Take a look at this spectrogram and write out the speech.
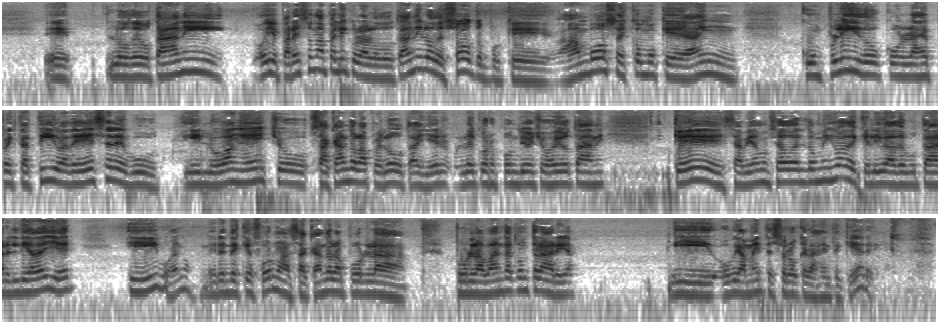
eh, lo de Otani, oye, parece una película, lo de Otani y lo de Soto, porque ambos es como que han cumplido con las expectativas de ese debut y lo han hecho sacando la pelota. Ayer le correspondió a Shohei Otani, que se había anunciado el domingo de que él iba a debutar el día de ayer. Y bueno, miren de qué forma, sacándola por la, por la banda contraria. Y obviamente eso es lo que la gente quiere.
